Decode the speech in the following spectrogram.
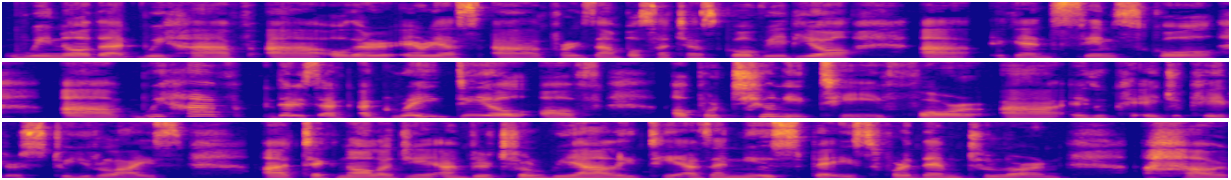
We know that we have uh, other areas, for example, such as Go Video, again, Sim School, uh, we have there is a, a, great deal of opportunity for uh, edu- educators to utilize uh, technology and virtual reality as a new space for them to learn how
